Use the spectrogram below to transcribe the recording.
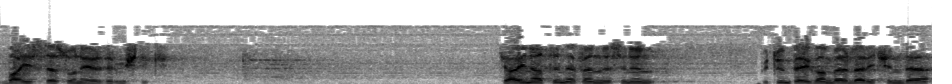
bahisle sona erdirmiştik. Kainatın efendisinin bütün peygamberler içinde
